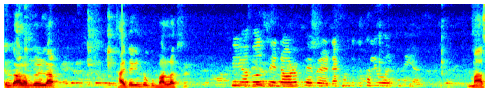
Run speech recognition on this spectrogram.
কিন্তু আলহামদুলিল্লাহ খাইতে কিন্তু খুব ভালো লাগছে। মাছ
